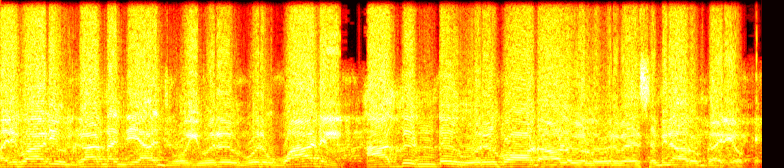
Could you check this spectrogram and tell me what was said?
പരിപാടി ഉദ്ഘാടനം ചെയ്യാൻ പോയി. ഒരു ഒരു വാർഡിൽ അതുണ്ട് ഒരുപാട് ആളുകൾ ഒരു സെമിനാറും കാര്യമൊക്കെ.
